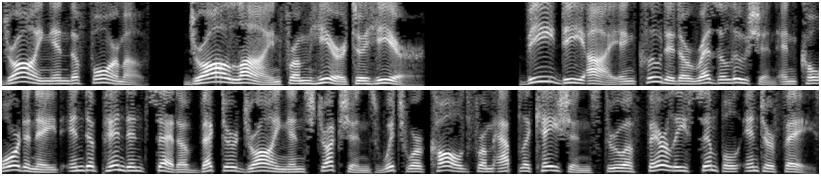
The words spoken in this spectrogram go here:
drawing in the form of draw line from here to here VDI included a resolution and coordinate independent set of vector drawing instructions which were called from applications through a fairly simple interface.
